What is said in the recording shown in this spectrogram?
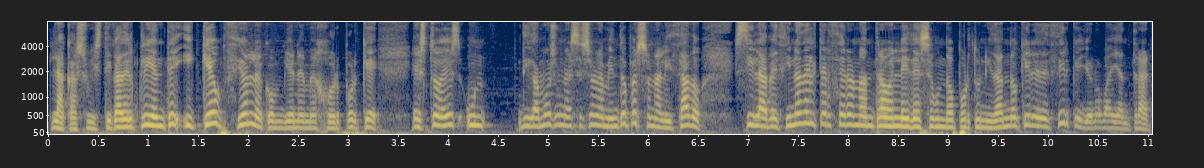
la casuística del cliente y qué opción le conviene mejor, porque esto es un digamos, un asesoramiento personalizado. Si la vecina del tercero no ha entrado en ley de segunda oportunidad, no quiere decir que yo no vaya a entrar.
